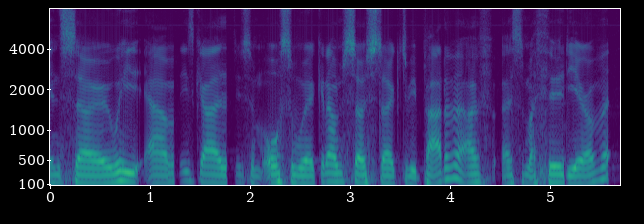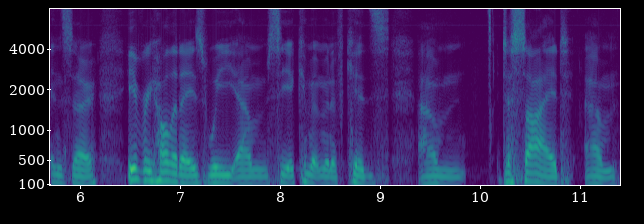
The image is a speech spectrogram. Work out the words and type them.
And so we, um, these guys do some awesome work, and I'm so stoked to be part of it. I've, this is my third year of it, and so every holidays we um, see a commitment of kids um, decide um,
